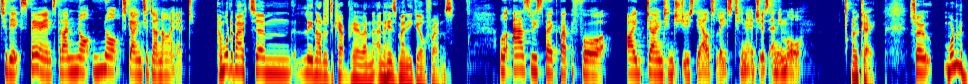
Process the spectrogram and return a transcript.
to the experience. But I'm not not going to deny it. And what about um, Leonardo DiCaprio and, and his many girlfriends? Well, as we spoke about before, I don't introduce the elderly to teenagers anymore. Okay. So, one of the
